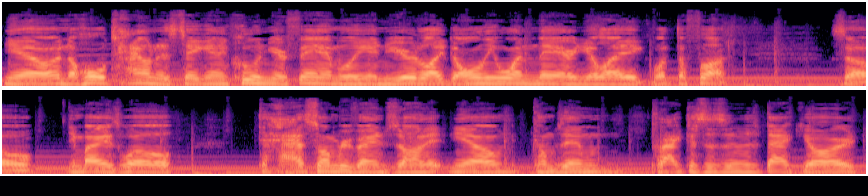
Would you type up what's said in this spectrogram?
you know, and the whole town is taken, including your family, and you're like the only one there, and you're like, what the fuck? So you might as well to have some revenge on it. You know, comes in, practices in his backyard,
